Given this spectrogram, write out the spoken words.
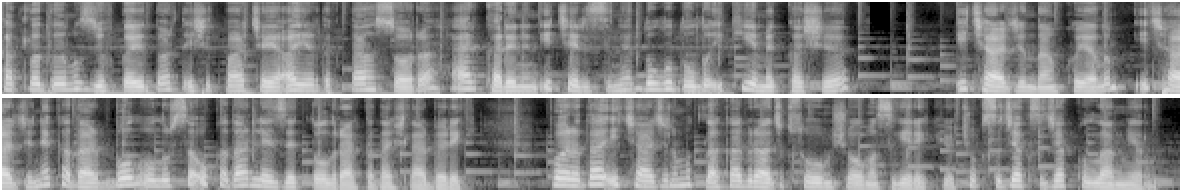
Katladığımız yufkayı 4 eşit parçaya ayırdıktan sonra her karenin içerisine dolu dolu 2 yemek kaşığı iç harcından koyalım. İç harcı ne kadar bol olursa o kadar lezzetli olur arkadaşlar börek. Bu arada iç harcının mutlaka birazcık soğumuş olması gerekiyor. Çok sıcak sıcak kullanmayalım.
